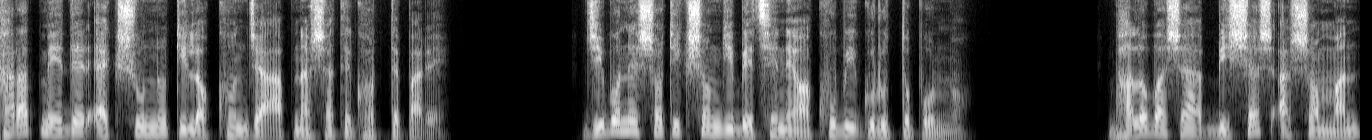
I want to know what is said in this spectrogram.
খারাপ মেয়েদের এক শূন্যটি লক্ষণ যা আপনার সাথে ঘটতে পারে। জীবনের সঠিক সঙ্গী বেছে নেওয়া খুবই গুরুত্বপূর্ণ। ভালোবাসা, বিশ্বাস আর সম্মান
